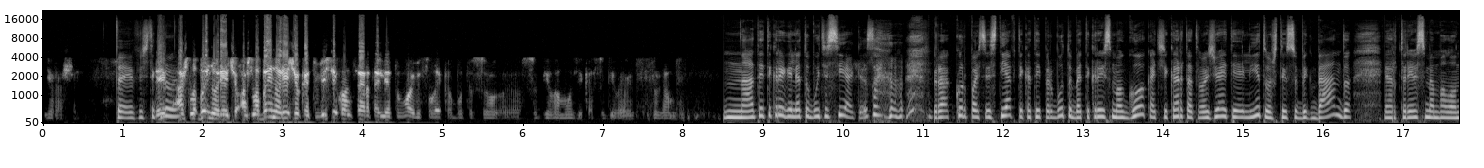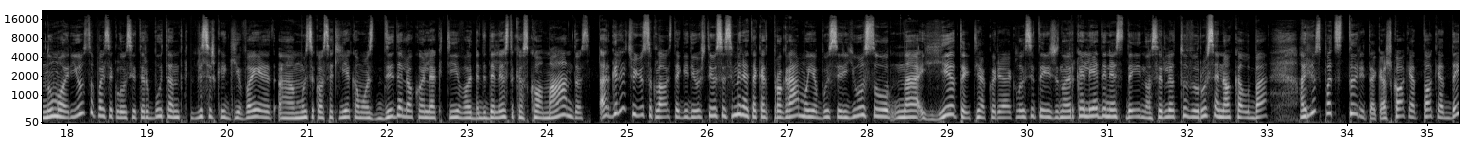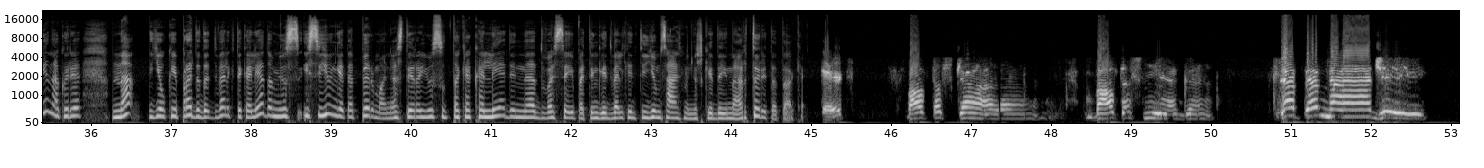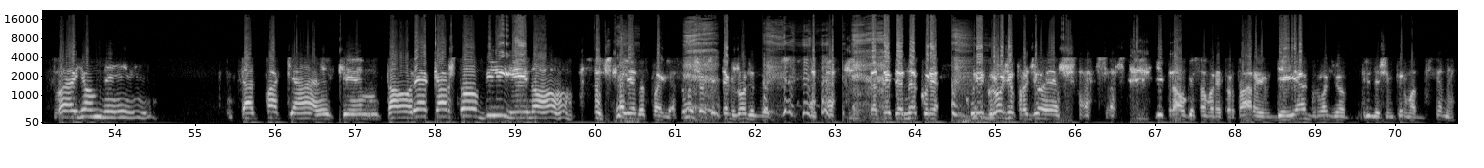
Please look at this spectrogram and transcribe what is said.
įrašais. Taip, iš tikrųjų. Taip, aš labai norėčiau, aš labai norėčiau, kad visi koncertai Lietuvoje visą laiką būtų su, su gyva muzika, su gyva, su gyva muzika. Na, tai tikrai galėtų būti siekis. Yra kur pasistiepti, kad taip ir būtų, bet tikrai smagu, kad šį kartą atvažiuojate į Lytų, štai su Big Bandu ir turėsime malonumo ir jūsų pasiklausyti ir būtent visiškai gyvai a, muzikos atliekamos didelio kolektyvo, didelės tokios komandos. Ar galėčiau jūsų klausti, Gidijau, štai jūs susiminėte, kad programoje bus ir jūsų, na, hitai, tie, kurie klausytojai žino, ir kalėdinės dainos, ir lietuvių, ir užsienio kalba. Ar jūs pats turite kažkokią tokią dainą, kuri, na, jau kai pradeda dvelgti kalėdom, jūs įsijungiate pirmą, nes tai yra jūsų tokia kalėdinė dvasia, ypatingai dvelkinti jums asmeniškai daina. Ar turite tokią? Taip. Baltas kelias, baltas sniegas, kvepia medžiai, svajomis. Tad pakelkim taurę karšto vyno. Aš kalėdas paglės. Sumačiau šiek tiek žodžius, bet, bet tai diena, kuri, kuri gruodžio pradžioje aš, aš, aš įtraukiu savo repertuarą ir dėja gruodžio 31 dieną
